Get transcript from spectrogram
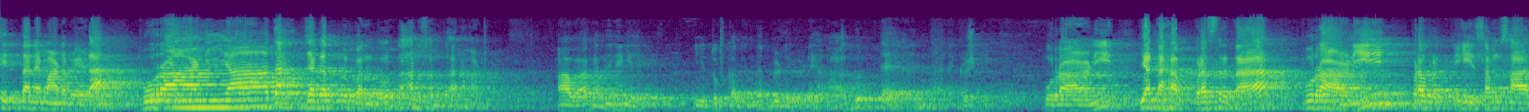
ಚಿಂತನೆ ಮಾಡಬೇಡ. ಪುರಾಣಿಯಾದ ಜಗತ್ತು ಬಂತು ಅಂತ ಅನುಸಂಧಾನ ಮಾಡು. ಆವಾಗ ನಿನಗೆ ಈ ದುಃಖದಿಂದ ಬಿಡುಗಡೆ ಆಗುತ್ತೆ ಅಂತಾನೆ ಕೃಷ್ಣ. ಪುರಾಣಿ ಯತಃ ಪ್ರಸೃತ, ಪುರಾಣಿ ಪ್ರವೃತ್ತಿ ಸಂಸಾರ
